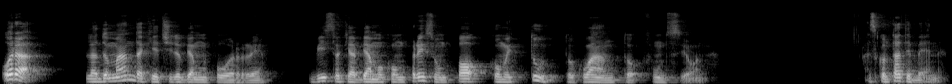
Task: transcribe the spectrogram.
Ora, la domanda che ci dobbiamo porre, visto che abbiamo compreso un po' come tutto quanto funziona, ascoltate bene.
